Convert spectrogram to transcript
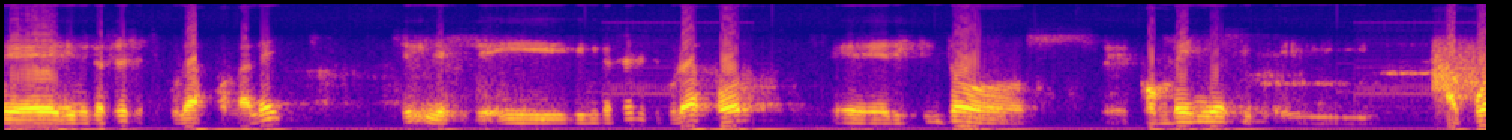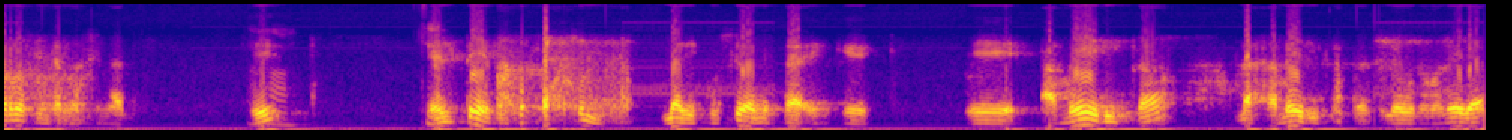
eh, limitaciones estipuladas por la ley y, limitaciones estipuladas por eh, distintos convenios y, acuerdos internacionales. El tema, la discusión está en que América, las Américas, para decirlo de alguna manera,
